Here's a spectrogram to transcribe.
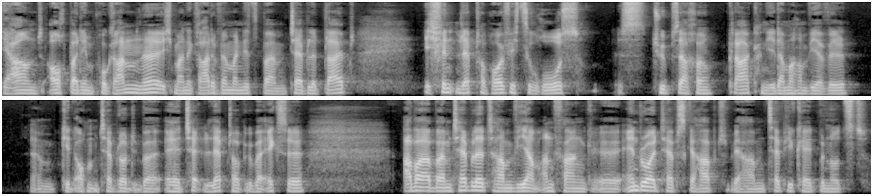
Ja, und auch bei den Programmen, ne, ich meine, gerade wenn man jetzt beim Tablet bleibt, ich finde einen Laptop häufig zu groß, ist Typsache, klar, kann jeder machen, wie er will. Ähm, geht auch mit dem Tablet über, äh, Laptop über Excel. Aber beim Tablet haben wir am Anfang äh, Android-Tabs gehabt, wir haben Tapucate benutzt.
